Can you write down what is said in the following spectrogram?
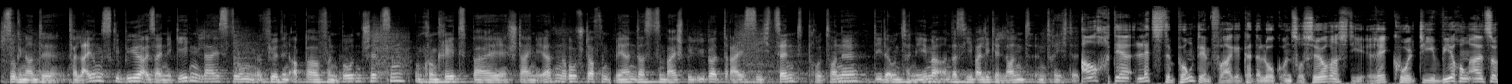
sogenannte Verleihungsgebühr, also eine Gegenleistung für den Abbau von Bodenschätzen. Und konkret bei Stein-Erden-Rohstoffen wären das zum Beispiel über 30 Cent pro Tonne, die der Unternehmer an das jeweilige Land entrichtet. Auch der letzte Punkt im Fragekatalog unseres Hörers, die Rekultivierung also,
